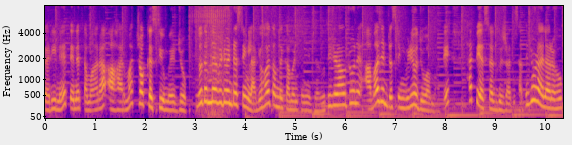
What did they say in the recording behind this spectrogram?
કરીને તેને તમારા આહારમાં ચોક્કસથી ઉમેરજો. જો તમને આ વીડિયો ઇન્ટરેસ્ટિંગ લાગ્યો હોય, તો અમને કમેન્ટ કરીને જરૂરથી જણાવજો અને આવા જ ઇન્ટરેસ્ટિંગ વીડિયો જોવા માટે હેપી એસ્ટલ ગુજરાતી સાથે જોડાયેલા રહો.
